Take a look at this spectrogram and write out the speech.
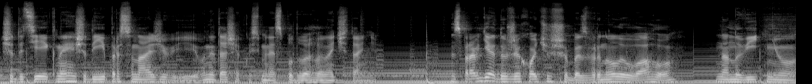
щодо цієї книги, щодо її персонажів, і вони теж якось мене сподвигли на читання. Насправді я дуже хочу, щоб звернули увагу на новітню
